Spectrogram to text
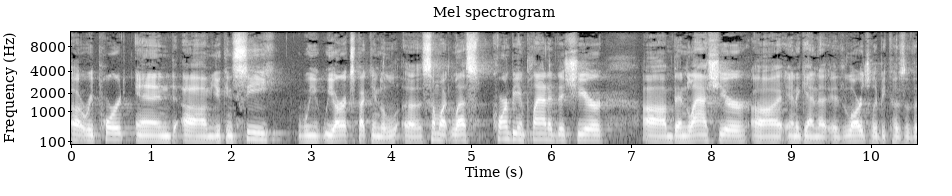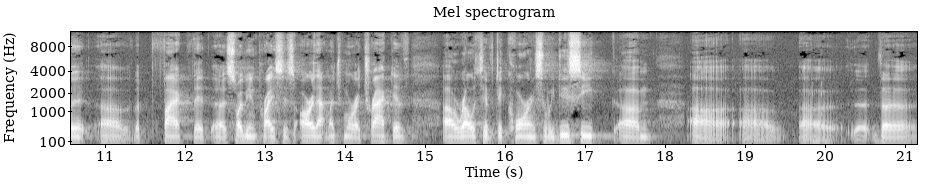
uh, report and um, you can see we, we are expecting a, somewhat less corn being planted this year um, than last year, and again, largely because of the the fact that soybean prices are that much more attractive relative to corn. So we do see um, uh, uh, the, the,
